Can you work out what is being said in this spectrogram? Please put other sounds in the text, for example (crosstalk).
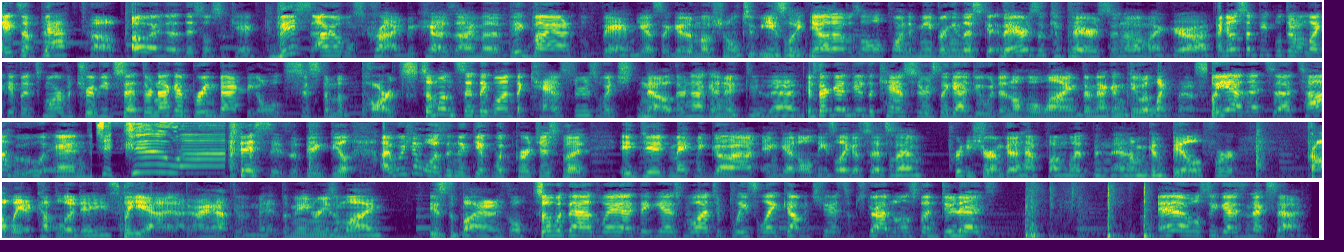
It's a bathtub. Oh, and uh, this also came. This I almost cried because I'm a big Bionicle fan. Yes, I get emotional too easily. Yeah, that was the whole point of me bringing this. There's a comparison. Oh my god. I know some people don't like it, but it's more of a tribute set. They're not gonna bring back the old system of parts. Someone said they want the canisters, which no, they're not gonna do that. If they're gonna do the canisters, they gotta do it in a whole line. They're not gonna do it like this. But yeah, that's uh, Tahu and Takua. (laughs) This is a big deal. I wish it wasn't a gift with purchase, but it did make me go out and get all these Lego sets that I'm pretty sure I'm gonna have fun with and, and I'm gonna build for probably a couple of days. But yeah, I, I have to admit, the main reason why is the Bionicle. So with that out of the way, I thank you guys for watching. Please like, comment, share, subscribe, and all those fun doodads. And we'll see you guys next time.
